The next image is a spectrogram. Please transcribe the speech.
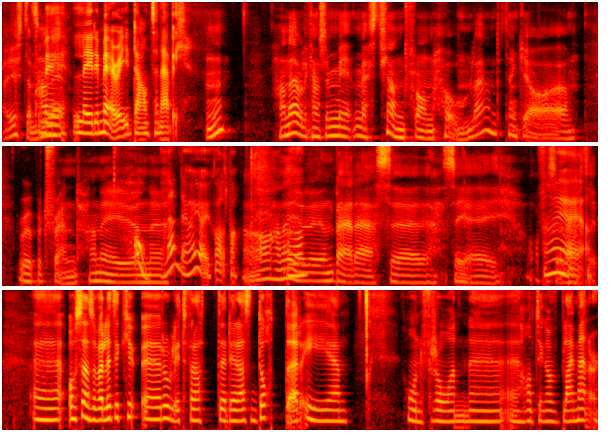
Ja, just det. Som är, är, Lady Mary i Downton Abbey. mm, han är väl kanske me, mest känd från Homeland, tänker jag. Eh, Rupert Friend. Han är ju en... eh, Homeland, det har jag ju kollat på. Ja, han är Ja. ju en badass uh, CIA-officer. Ja, ja, ja. Typ. Eh, och sen så var det lite eh, roligt för att eh, deras dotter är eh, hon från eh, Haunting of Bly Manor.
